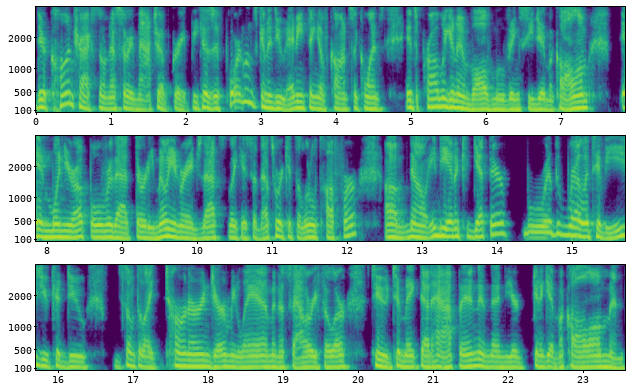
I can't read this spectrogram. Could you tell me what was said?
their contracts don't necessarily match up great because if Portland's going to do anything of consequence, it's probably going to involve moving CJ McCollum. And when you're up over that 30 million range, that's like I said, that's where it gets a little tougher. Um, now, Indiana could get there with relative ease. You could do something like Turner and Jeremy Lamb and a salary filler to to make that happen. And then you're going to get McCollum and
